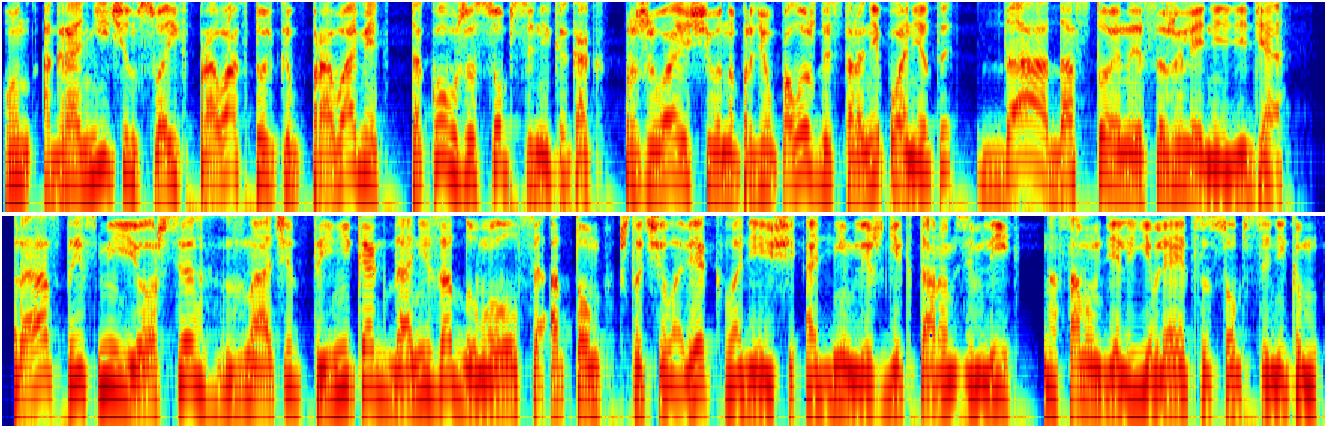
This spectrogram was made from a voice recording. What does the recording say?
Он ограничен в своих правах только правами такого же собственника, как проживающего на противоположной стороне планеты. Да, достойное сожаление, дитя. Раз ты смеешься, значит, ты никогда не задумывался о том, что человек, владеющий одним лишь гектаром земли, на самом деле является собственником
